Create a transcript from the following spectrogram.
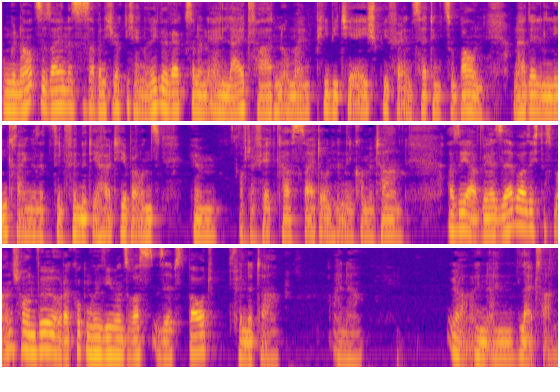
Um genau zu sein, ist es aber nicht wirklich ein Regelwerk, sondern eher ein Leitfaden, um ein PBTA-Spiel für ein Setting zu bauen. Und da hat er den Link reingesetzt, den findet ihr halt hier bei uns ähm, auf der Fadecast-Seite unten in den Kommentaren. Also ja, wer selber sich das mal anschauen will oder gucken will, wie man sowas selbst baut, findet da eine ja, ein, ein Leitfaden.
